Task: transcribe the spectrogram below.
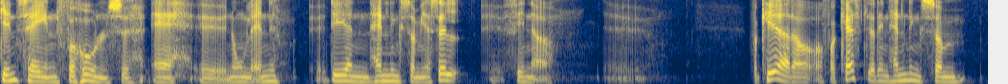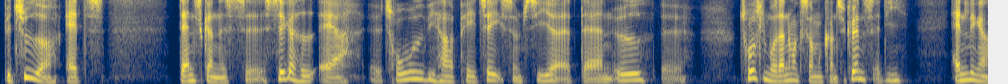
gentagen forhåndelse af øh, nogle lande. Det er en handling, som jeg selv øh, finder øh, forkert og, og forkastelig, og det er en handling, som betyder, at danskernes øh, sikkerhed er øh, truet. Vi har PET, som siger, at der er en øget øh, trussel mod Danmark som en konsekvens af de handlinger.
